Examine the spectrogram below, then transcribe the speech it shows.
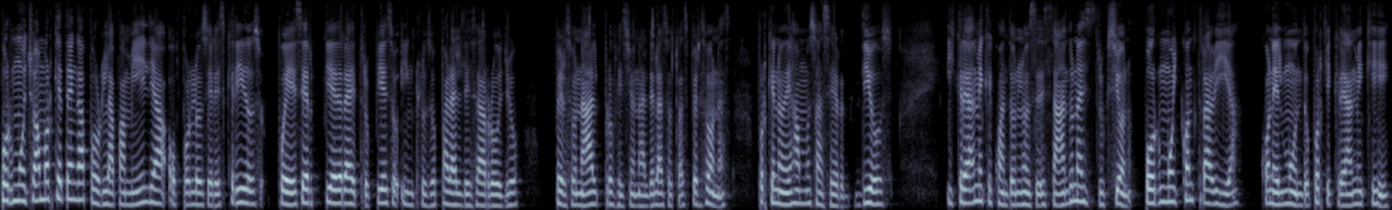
por mucho amor que tenga por la familia o por los seres queridos, puede ser piedra de tropiezo incluso para el desarrollo personal, profesional de las otras personas, porque no dejamos hacer Dios. Y créanme que cuando nos está dando una instrucción, por muy contravía con el mundo, porque créanme que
